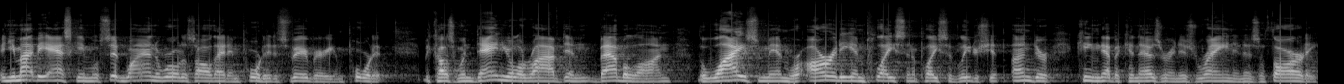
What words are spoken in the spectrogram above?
And you might be asking, well, Sid, why in the world is all that important? It's very, very important because when Daniel arrived in Babylon, the wise men were already in place in a place of leadership under King Nebuchadnezzar and his reign and his authority.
